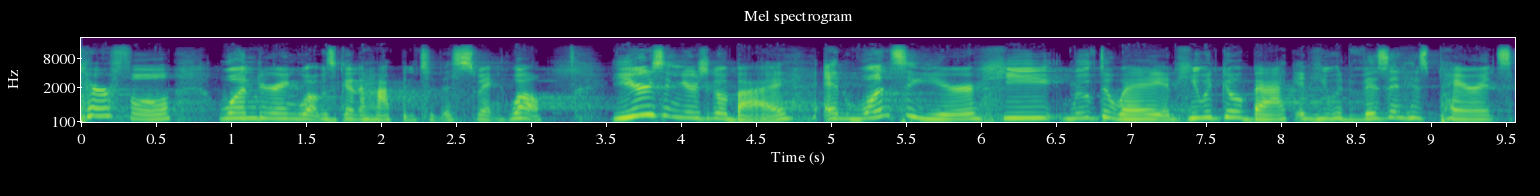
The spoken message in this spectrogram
careful, wondering what was to happen to this swing. Well, years and years go by, and once a year he moved away and he would go back and he would visit his parents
